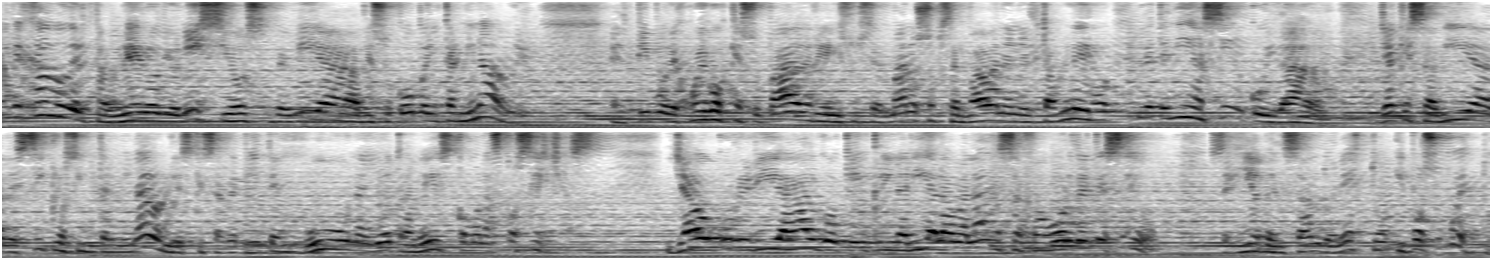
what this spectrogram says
Alejado del tablero, Dionisios bebía de su copa interminable. El tipo de juegos que su padre y sus hermanos observaban en el tablero le tenía sin cuidado, ya que sabía de ciclos interminables que se repiten una y otra vez como las cosechas. Ya ocurriría algo que inclinaría la balanza a favor de Teseo. Seguía pensando en esto y por supuesto,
